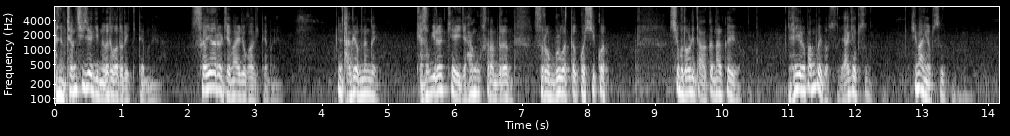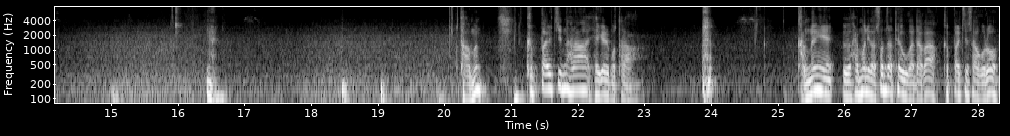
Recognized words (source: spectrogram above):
왜냐면 정치적인 의도가 들어있기 때문에. 서열을 정하려고 하기 때문에. 답이 없는 거예요. 계속 이렇게 이제 한국 사람들은 서로 물고 뜯고 씻고 씹어 돌리다가 끝날 거예요. 해결 방법이 없어. 약이 없어. 희망이 없어. 네. 다음은 급발진 하나 해결 못하나. 강릉에 그 할머니가 손자 태우고 가다가 급발진 사고로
